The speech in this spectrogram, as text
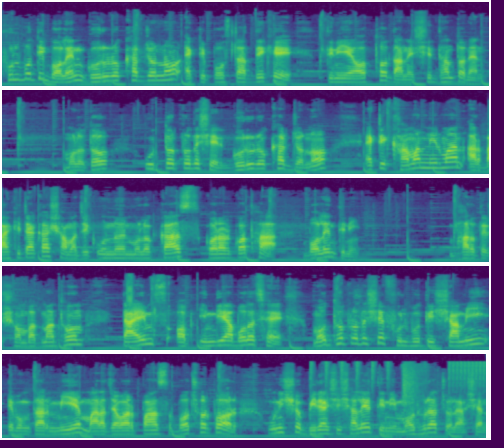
ফুলবতী বলেন, গরু রক্ষার জন্য একটি পোস্টার দেখে তিনি এ অর্থ দানের সিদ্ধান্ত নেন। মূলত উত্তরপ্রদেশের গরু রক্ষার জন্য একটি খামার নির্মাণ আর বাকি টাকা সামাজিক উন্নয়নমূলক কাজ করার কথা বলেন তিনি। ভারতের সংবাদ মাধ্যম টাইমস অব ইন্ডিয়া বলেছে, মধ্যপ্রদেশে ফুলবতী স্বামী এবং তার মেয়ে মারা যাওয়ার পাঁচ বছর পর উনিশশো বিরাশি সালে তিনি মধুরা চলে আসেন।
